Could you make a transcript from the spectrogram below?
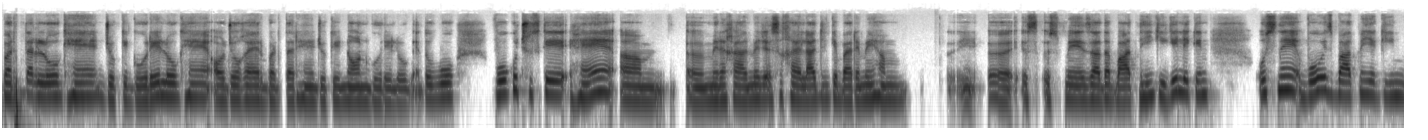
برتر لوگ ہیں جو کہ گورے لوگ ہیں اور جو غیر برتر ہیں جو کہ نان گورے لوگ ہیں۔ تو وہ وہ کچھ اس کے ہیں میرے خیال میں جیسے خیالات جن کے بارے میں ہم اس اس میں زیادہ بات نہیں کی گئی، لیکن اس نے وہ اس بات میں یقین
